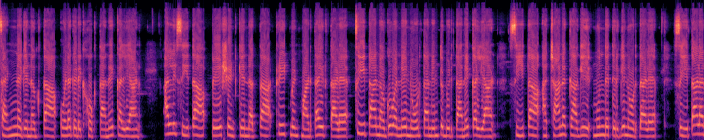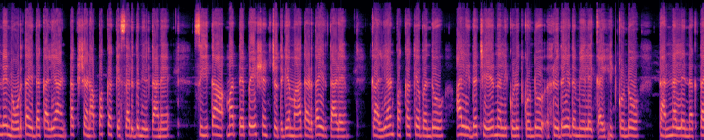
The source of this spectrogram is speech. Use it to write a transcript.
ಸಣ್ಣಗೆ ನಗ್ತಾ ಒಳಗಡೆಗೆ ಹೋಗ್ತಾನೆ ಕಲ್ಯಾಣ್. ಅಲ್ಲಿ ಸೀತಾ ಪೇಷಂಟ್ಗೆ ನಗ್ತಾ ಟ್ರೀಟ್ಮೆಂಟ್ ಮಾಡ್ತಾ ಇರ್ತಾಳೆ. ಸೀತಾ ನಗುವನ್ನೇ ನೋಡ್ತಾ ನಿಂತು ಬಿಡ್ತಾನೆ ಕಲ್ಯಾಣ್. ಸೀತಾ ಅಚಾನಕ್ ಆಗಿ ಮುಂದೆ ತಿರುಗಿ ನೋಡ್ತಾಳೆ. ಸೀತಾಳನ್ನೇ ನೋಡ್ತಾ ಇದ್ದ ಕಲ್ಯಾಣ್ ತಕ್ಷಣ ಪಕ್ಕಕ್ಕೆ ಸರಿದು ನಿಲ್ತಾನೆ. ಸೀತಾ ಮತ್ತೆ ಪೇಷಂಟ್ ಜೊತೆಗೆ ಮಾತಾಡ್ತಾ ಇರ್ತಾಳೆ. ಕಲ್ಯಾಣ್ ಪಕ್ಕಕ್ಕೆ ಬಂದು ಅಲ್ಲಿದ್ದ ಚೇರ್ನಲ್ಲಿ ಕುಳಿತುಕೊಂಡು ಹೃದಯದ ಮೇಲೆ ಕೈ ಹಿಡ್ಕೊಂಡು ತನ್ನಲ್ಲೇ ನಗ್ತಾ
